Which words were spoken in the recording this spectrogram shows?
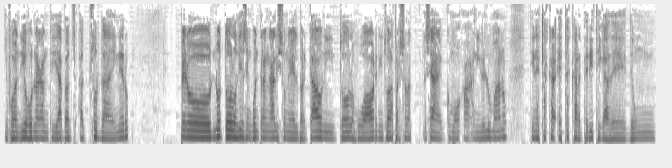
y fue vendido por una cantidad absurda de dinero. Pero no todos los días se encuentran Allison en el mercado, ni todos los jugadores, ni todas las personas, o sea, como a, nivel humano, tiene estas, estas características de, de un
